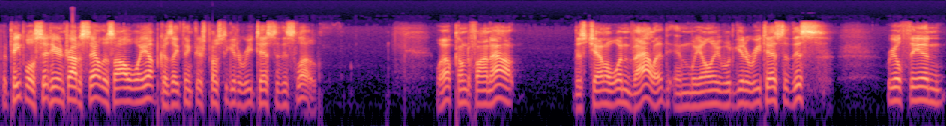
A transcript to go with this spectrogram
But people will sit here and try to sell this all the way up because they think they're supposed to get a retest of this low. Well, come to find out, this channel wasn't valid, and we only would get a retest of this real thin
